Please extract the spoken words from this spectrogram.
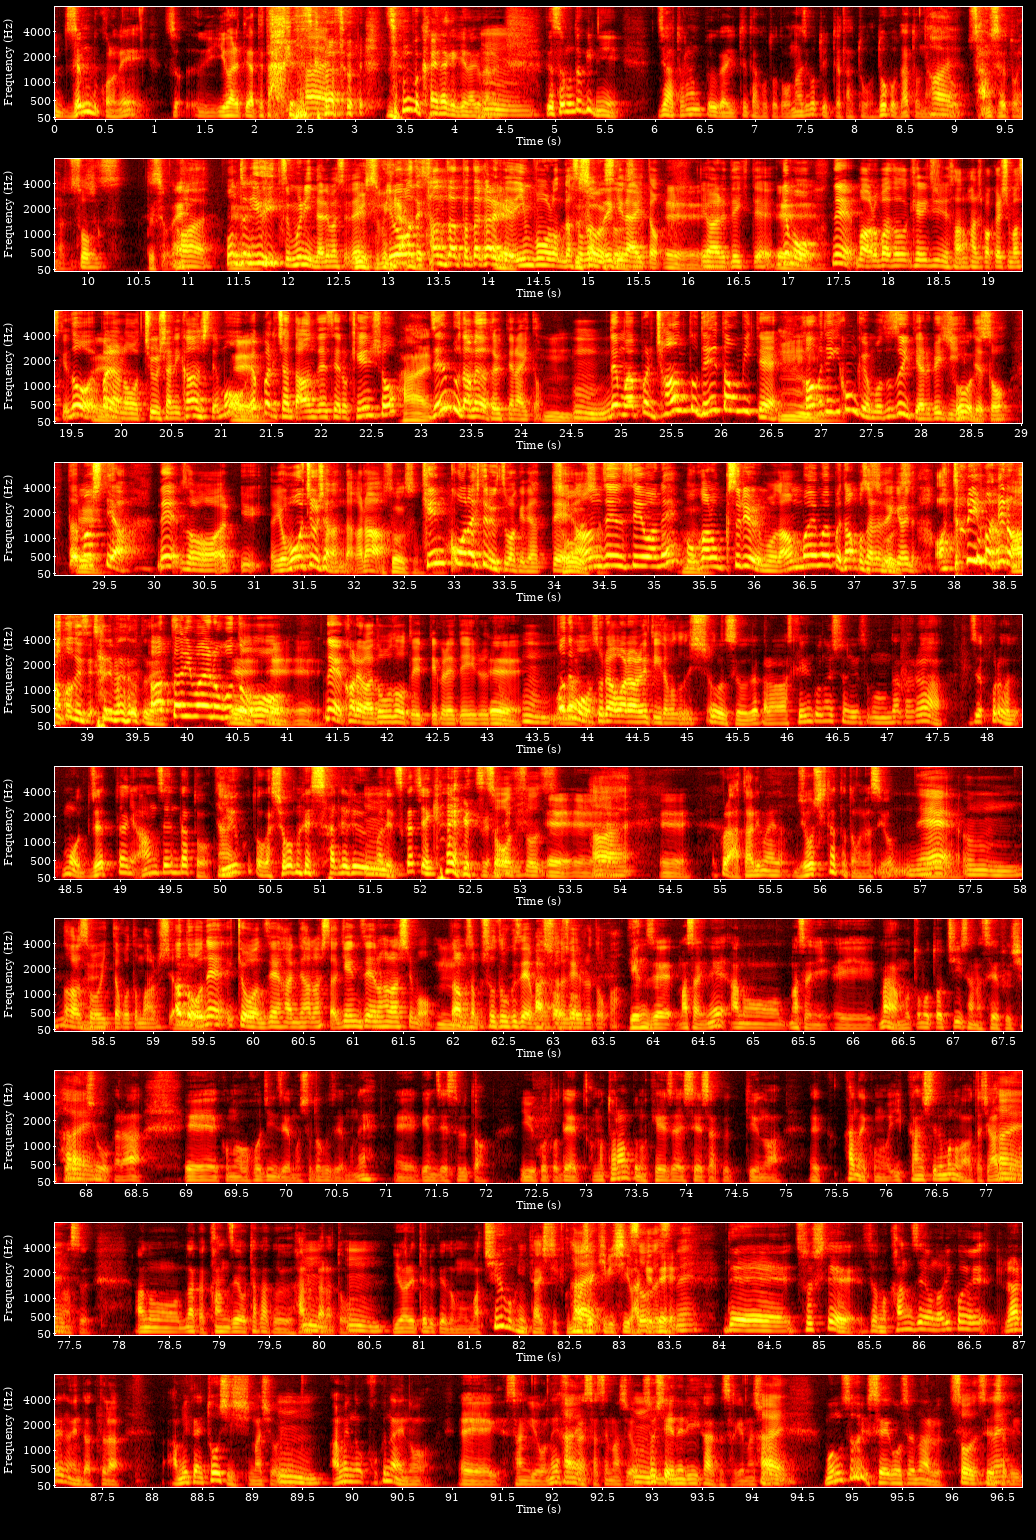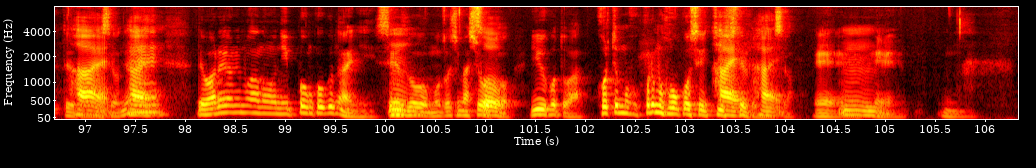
全部このね、そ言われてやってたわけですから、はいそれ全部変えなきゃいけなくなる。うんで、その時に、じゃあトランプが言ってたことと同じこと言ってた党はどこだとなると、はい参政党になるんですよそうです。ですよね。はい。本当に唯一無二になりましたよね。唯一無二今まで散々叩かれて陰謀論だ、そんなのできないと言われてきて。えでもね、まあ、ロバート・ケネディ・ジュニアさんの話ばっかりしますけど、やっぱりあの、注射に関しても、ええやっぱりちゃんと安全性の検証、はい全部ダメだと言ってないと。んうん。でもやっぱりちゃんとデータを見てうん、科学的根拠に基づいてやるべきでと。ただましてや、ね、その、予防注射なんだから健康な人に打つわけであって、安全性はね、他の薬よりも何倍もやっぱり担保されないといけないと。当たり前のことですよ当。たり前のことで。当たり前のことを、ね、彼は堂々と言ってくれているうん。まあでも、それは我々が言ってきたことでしょ。そうですよ。だから、健康な人に打つものだから、ぜこれはもう絶対に安全だということが証明されるまで使っちゃいけないわけですよね。そうです、そうです。ええええはええこれ当たり前の常識だったと思いますよ。ね、うん。だからそういったこともあるし、あとね、今日前半で話した減税の話も、トランプさんも所得税も下げるとか。減税、まさにね、あの、まさに、えー、まあ、もともと小さな政府執行省から、はい、えー、この法人税も所得税もね、えー、減税するということで、あのトランプの経済政策っていうのは、えかなりこの一貫しているものが私あると思います。はいあの、なんか関税を高く張るからと言われてるけども、うんうん、まあ中国に対してなぜ厳しいわけで、はい、ね、で、そしてその関税を乗り越えられないんだったら、アメリカに投資しましょうよ。と。うん、アメリカの国内のえー、産業をね、復活させましょう、はい、そしてエネルギー価格下げましょう、はい、ものすごい整合性のある政策言ってると思うんですよね。はい、で我々もあの日本国内に製造を戻しましょうということは、これもこれも方向性一致してると思うんですよ。えーえーうん、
